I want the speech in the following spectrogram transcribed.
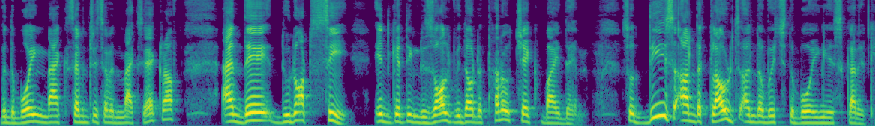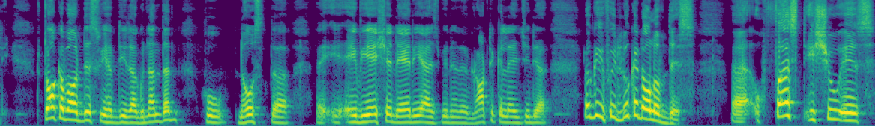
with the Boeing MAX 737 MAX aircraft and they do not see it getting resolved without a thorough check by them. So these are the clouds under which the Boeing is currently. To talk about this, we have D. Raghunandan, who knows the uh, aviation area, has been an aeronautical engineer. Look, if we look at all of this, uh, first issue is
